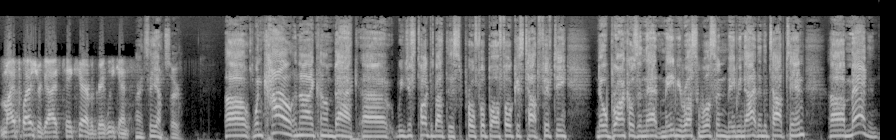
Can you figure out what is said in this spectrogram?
My pleasure, guys. Take care. Have a great weekend. All right, see ya. Sir. Uh, when Kyle and I come back, uh, we just talked about this Pro Football Focus top 50. No Broncos in that. Maybe Russell Wilson, maybe not in the top 10. Uh, Madden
